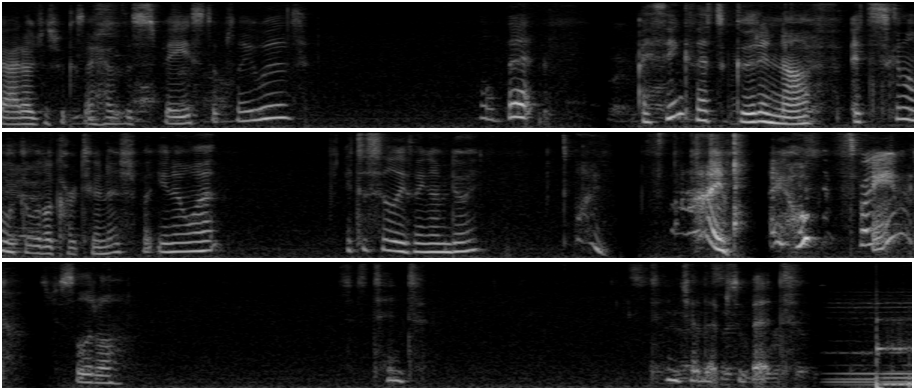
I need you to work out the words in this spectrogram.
Shadow just because I have the space to play with. A little bit. I think that's good enough. It's gonna look a little cartoonish, but you know what? It's a silly thing I'm doing. It's fine. It's fine. I hope it's fine. It's just a little. Just tint. Tint your lips a bit.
